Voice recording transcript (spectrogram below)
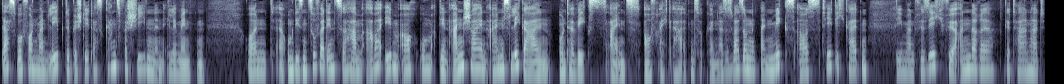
das, wovon man lebte, besteht aus ganz verschiedenen Elementen und äh, um diesen Zuverdienst zu haben, aber eben auch um den Anschein eines legalen Unterwegsseins aufrechterhalten zu können. Also es war so ein, ein Mix aus Tätigkeiten, die man für sich, für andere getan hat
